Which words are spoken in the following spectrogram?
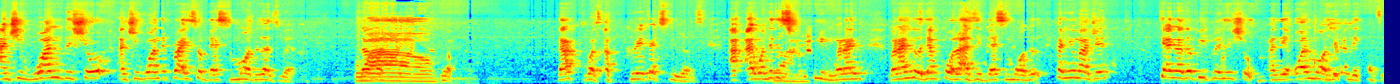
and she won the show, and she won the prize for best model as well. That wow. Was, that was a great experience. I, I wanted wow. to scream when I when I heard them call her as the best model. Can you imagine? 10 other people in the show, and they all model and they can see.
